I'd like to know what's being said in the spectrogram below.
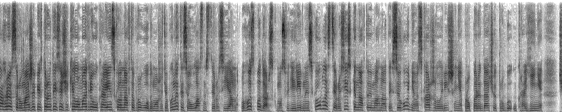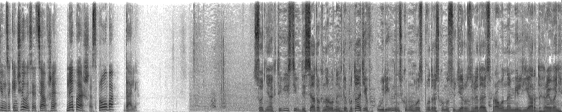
агресору майже півтори тисячі кілометрів українського нафтопроводу можуть опинитися у власності росіян. В господарському суді Рівненської області російські нафтові магнати сьогодні оскаржували рішення про передачу труби Україні. Чим закінчилася ця вже не перша спроба. Далі. Сотні активістів, десяток народних депутатів у Рівненському господарському суді розглядають справу на мільярд гривень.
